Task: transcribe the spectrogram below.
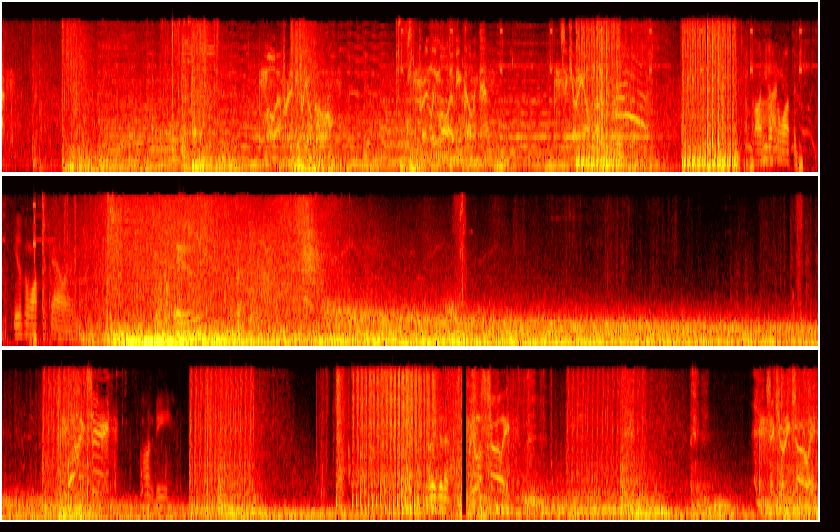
Moab ready for your call. Friendly Moab incoming. Securing Alpha. Oh, he doesn't want the. He doesn't want the challenge. Losing on, B. No, they didn't. We lost Charlie. Securing Charlie.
